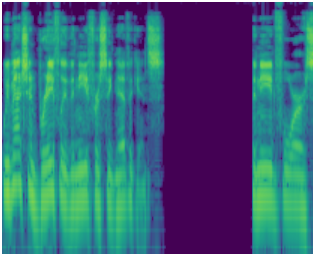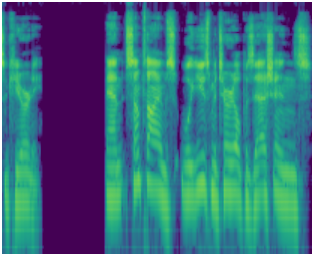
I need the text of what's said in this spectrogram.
We mentioned briefly the need for significance, the need for security. And sometimes we'll use material possessions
